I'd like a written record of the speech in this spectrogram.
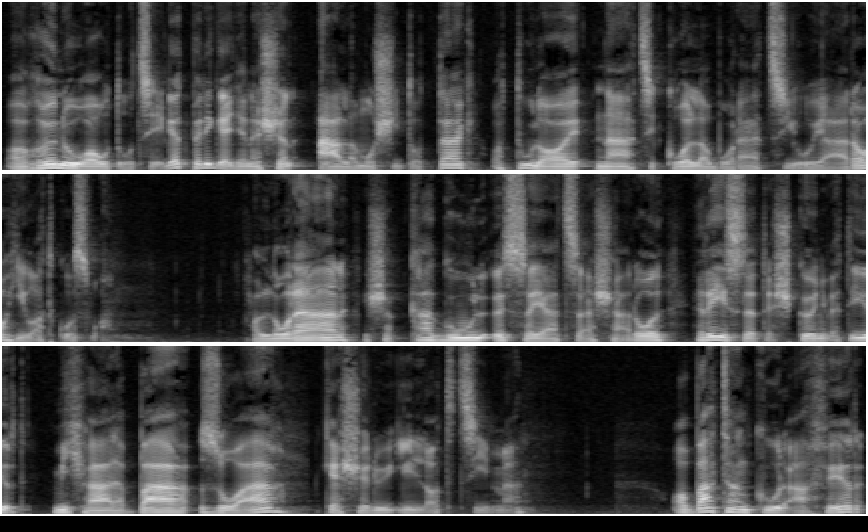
A Renault autócéget pedig egyenesen államosították a tulaj náci kollaborációjára hivatkozva. A Lorán és a Kagul összejátszásáról részletes könyvet írt Michal Bar Keserű illat címmel. A Batancourt Affair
